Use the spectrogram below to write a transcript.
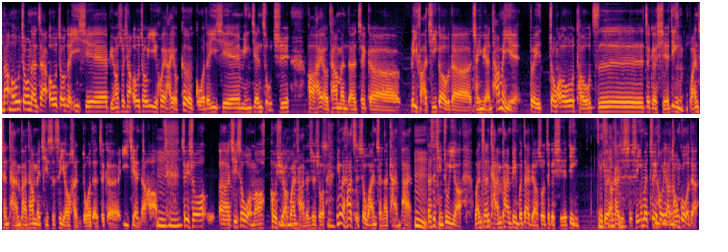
那欧洲呢？在欧洲的一些，比方说像欧洲议会，还有各国的一些民间组织，好，还有他们的这个立法机构的成员，他们也对中欧投资这个协定完成谈判，他们其实是有很多的这个意见的哈。嗯，所以说，呃，其实我们后续要观察的是说，因为它只是完成了谈判，嗯，但是请注意啊，完成谈判并不代表说这个协定就要开始实施，因为最后要通过的。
